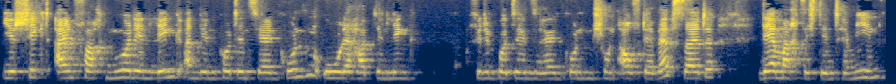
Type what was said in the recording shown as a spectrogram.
Ihr schickt einfach nur den Link an den potenziellen Kunden oder habt den Link für den potenziellen Kunden schon auf der Webseite. Der macht sich den Termin.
